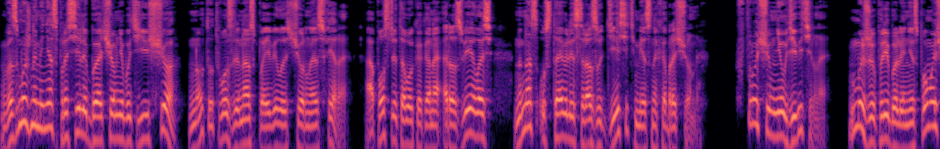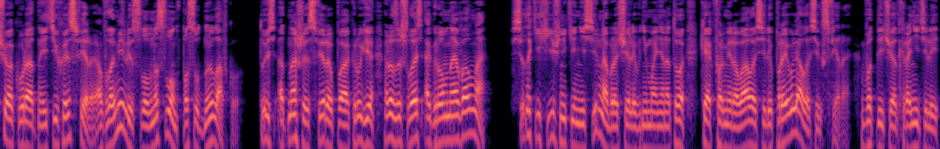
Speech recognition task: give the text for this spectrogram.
Возможно, меня спросили бы о чем-нибудь еще, но тут возле нас появилась черная сфера, а после того, как она развеялась, на нас уставили сразу десять местных обращенных. Впрочем, неудивительно. Мы же прибыли не с помощью аккуратной и тихой сферы, а вломили словно слон в посудную лавку. То есть от нашей сферы по округе разошлась огромная волна. Все-таки хищники не сильно обращали внимание на то, как формировалась или проявлялась их сфера, в отличие от хранителей,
